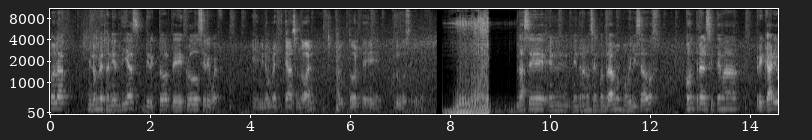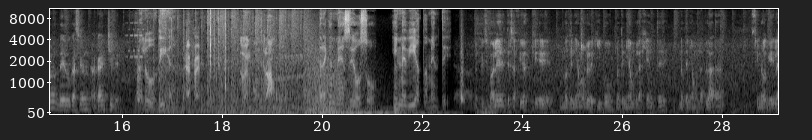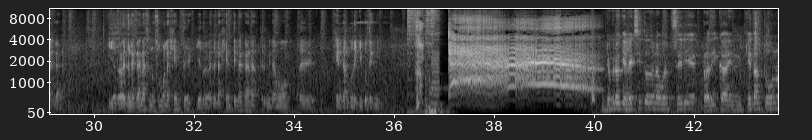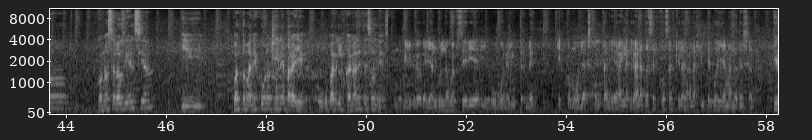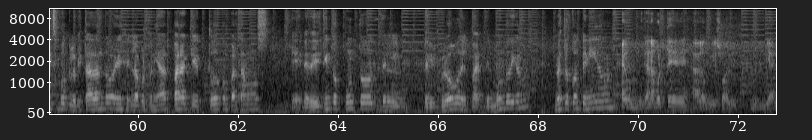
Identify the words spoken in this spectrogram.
Hola, mi nombre es Daniel Díaz, director de Crudo Serie Web. Eh, mi nombre es Esteban Sandoval, productor de Crudo Serie Web. Nace en- mientras nos encontrábamos movilizados contra el sistema precario de educación acá en Chile. Aló, diga. Jefe, lo encontramos. Tráiganme ese oso inmediatamente. Los principales desafíos es que no teníamos los equipos, no teníamos la gente, no teníamos la plata, sino que las ganas. Y a través de las ganas se nos sumó la gente y a través de la gente y las ganas terminamos eh, generando un equipo técnico. Yo creo que el éxito de una web serie radica en qué tanto uno conoce a la audiencia y cuánto manejo uno tiene para ocupar los canales de esa audiencia. Como que yo creo que hay algo en la web serie y, o en el internet que es como la espontaneidad y las ganas de hacer cosas que la- a la gente puede llamar la atención. Kidsbook lo que está dando es la oportunidad para que todos compartamos eh, desde distintos puntos del, del globo, del, del mundo, digamos, nuestros contenidos Es un gran aporte al audiovisual mundial.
